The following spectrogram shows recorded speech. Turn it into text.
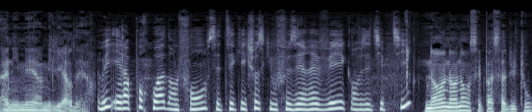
animer un milliardaire. Oui, et là pourquoi dans le fond? C'était quelque chose qui vous faisait rêver quand vous étiez petit? Non, non, non, c'est pas ça du tout.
